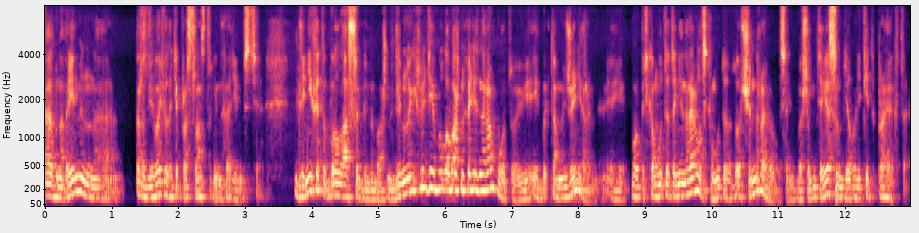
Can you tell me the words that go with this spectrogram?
одновременно развивать вот эти пространства ненаходимости. Для них это было особенно важно. Для многих людей было важно ходить на работу и, и быть там инженерами. И, может быть, кому-то это не нравилось, кому-то это очень нравилось. Они большим интересом делали какие-то проекты,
